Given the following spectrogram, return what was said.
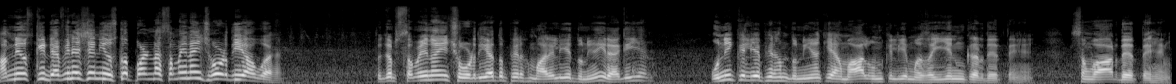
हमने उसकी डेफिनेशन ही, उसको पढ़ना, समझना ही छोड़ दिया हुआ है। तो जब समझना ही छोड़ दिया तो फिर हमारे लिए दुनिया ही रह गई है। उन्हीं के लिए फिर हम दुनिया के अमाल, उनके लिए मुजयन कर देते हैं। संवार देते हैं।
